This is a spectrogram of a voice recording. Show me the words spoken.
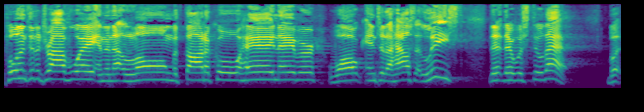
pull into the driveway and then that long, methodical, hey neighbor, walk into the house. At least there, there was still that. But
